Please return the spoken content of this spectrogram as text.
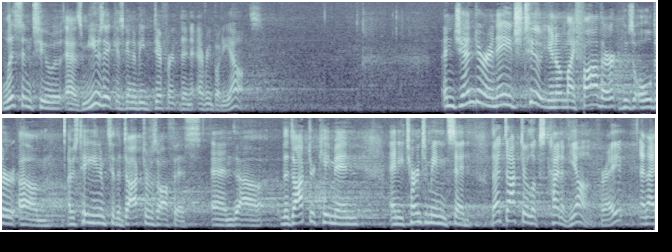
listen to as music is going to be different than everybody else. And gender and age, too. You know, my father, who's older, um, I was taking him to the doctor's office, and uh, the doctor came in and he turned to me and said, That doctor looks kind of young, right? And I,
